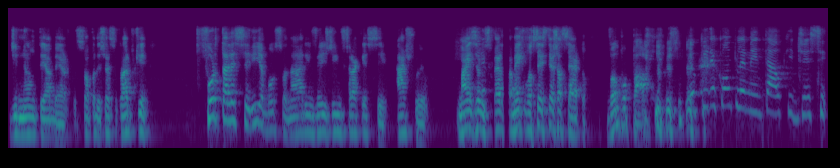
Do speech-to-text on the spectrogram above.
de não ter aberto, só para deixar isso claro, porque fortaleceria Bolsonaro em vez de enfraquecer, acho eu. Mas eu espero também que você esteja certo. Vamos para o pau. Eu queria complementar o que disse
